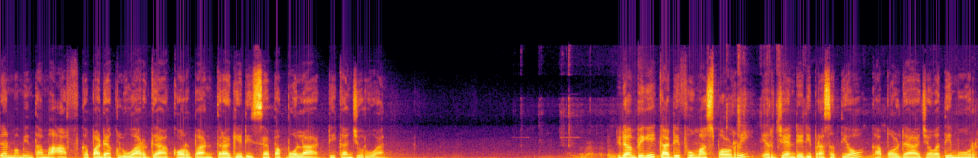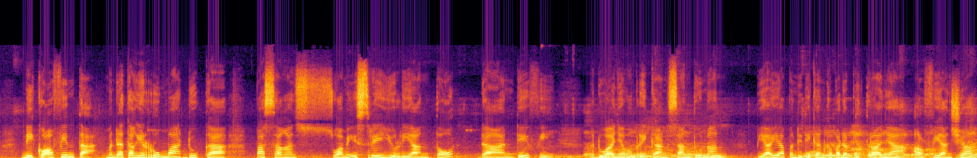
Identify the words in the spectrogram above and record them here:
dan meminta maaf kepada keluarga korban tragedi sepak bola di Kanjuruan. Didampingi Kadif Humas Polri, Irjen Dedi Prasetyo, Kapolda Jawa Timur, Niko Avinta mendatangi rumah duka pasangan suami istri Yulianto dan Devi. Keduanya memberikan santunan biaya pendidikan kepada putranya Alfiansyah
